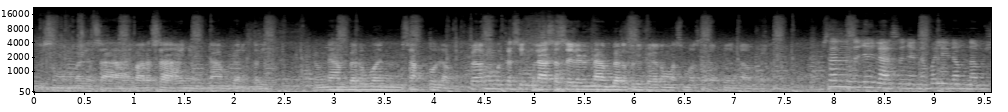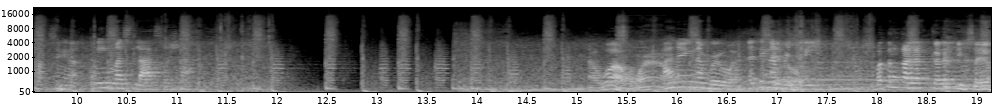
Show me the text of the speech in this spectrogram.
gusto mong malasahan. Para sa akin yung number 3. Yung number 1, sakto lang. Parang magkasing lasa sila ng number 3, pero mas masarap yung number 3. Sana nandun yung lasa niya na malinamnam siya kasi nga may mas lasa siya. Ah, wow. Ano yung number one? Ito yung number Ito. three. Ba't ang kalat-kalat yung sa'yo?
